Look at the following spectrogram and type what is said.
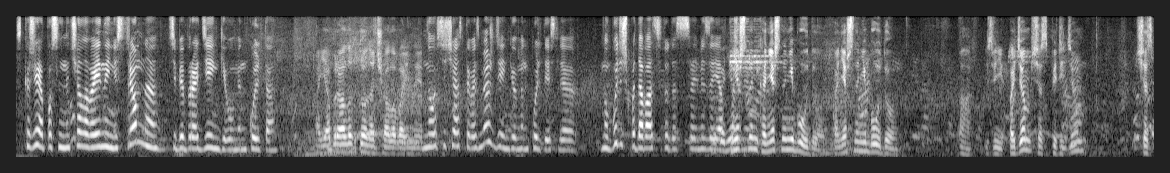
Скажи, а после начала войны не стрёмно тебе брать деньги у Минкульта? А я брал их до начала войны. Но сейчас ты возьмешь деньги у Минкульта, если ну, будешь подаваться туда со своими заявками? Ну, Конечно, не- конечно, не буду. Конечно, не буду. А, извини, пойдем, сейчас перейдем. Сейчас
